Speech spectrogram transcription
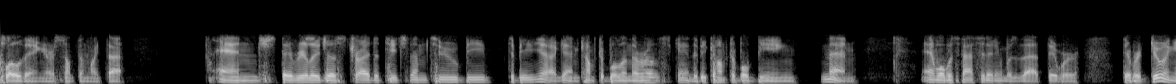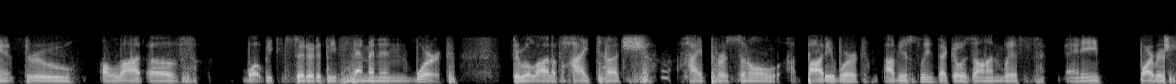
clothing or something like that. and they really just tried to teach them to be to be yeah again comfortable in their own skin to be comfortable being men and what was fascinating was that they were they were doing it through a lot of what we consider to be feminine work through a lot of high touch high personal body work obviously that goes on with any barbershop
